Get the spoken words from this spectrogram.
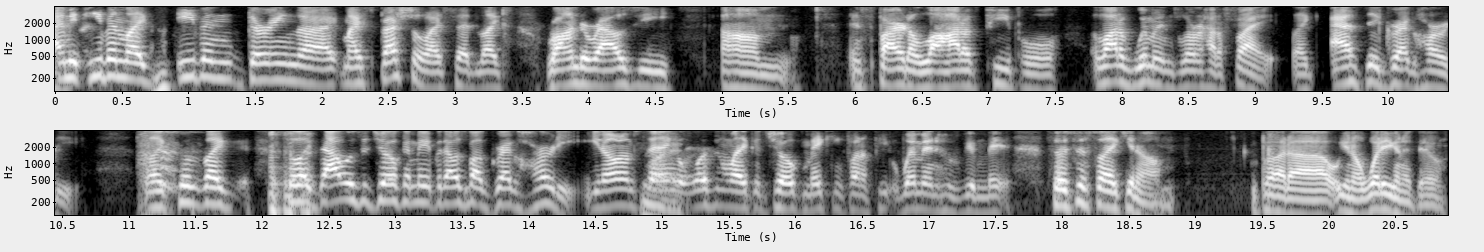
I mean, even like mm-hmm. even during the my special, I said like Ronda Rousey um, inspired a lot of people, a lot of women to learn how to fight, like as did Greg Hardy. Like so, like so, like that was a joke I made, but that was about Greg Hardy. You know what I'm saying? Right. It wasn't like a joke making fun of pe- women who get made. So it's just like you know, but uh, you know, what are you gonna do?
